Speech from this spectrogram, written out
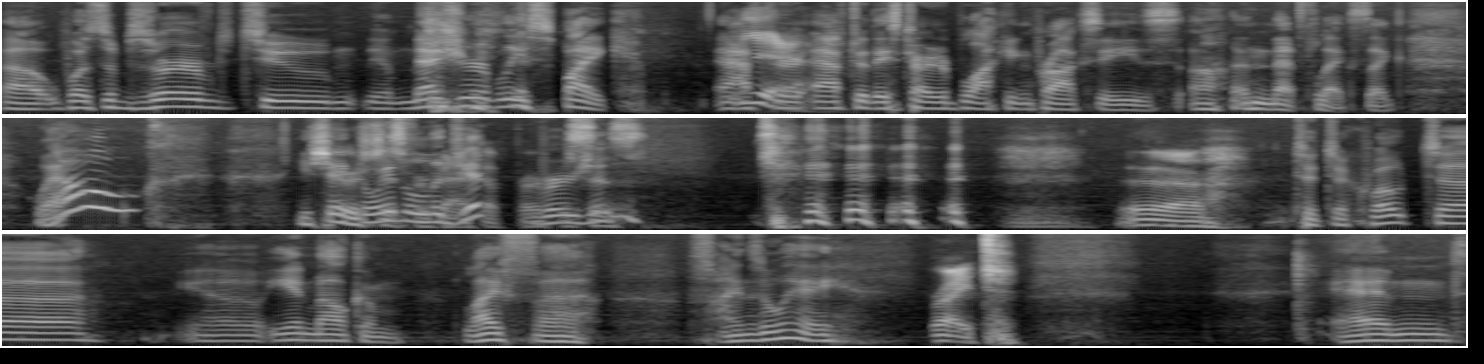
uh, was observed to you know, measurably spike after Yeah. after they started blocking proxies on Netflix. Like, well, you Sure, take it's away the legit backup version. purposes. Ugh. To to quote, uh, you know, Ian Malcolm, life uh, finds a way, right. and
